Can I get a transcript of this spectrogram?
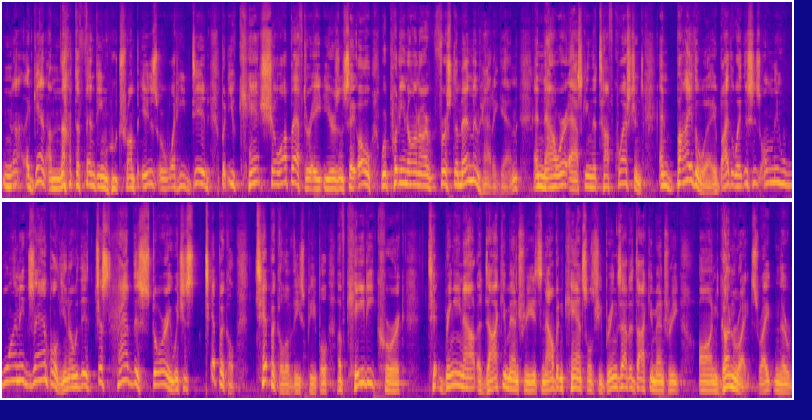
not, again, I'm not defending who Trump is or what he did, but you can't show up after eight years and say, "Oh, we're putting on our First Amendment hat again," and now we're asking the tough questions. And by the way, by the way, this is only one example. You know, they just had this story, which is typical, typical of these people, of Katie Couric T- bringing out a documentary. It's now been canceled. She brings out a documentary on gun rights, right? And they're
